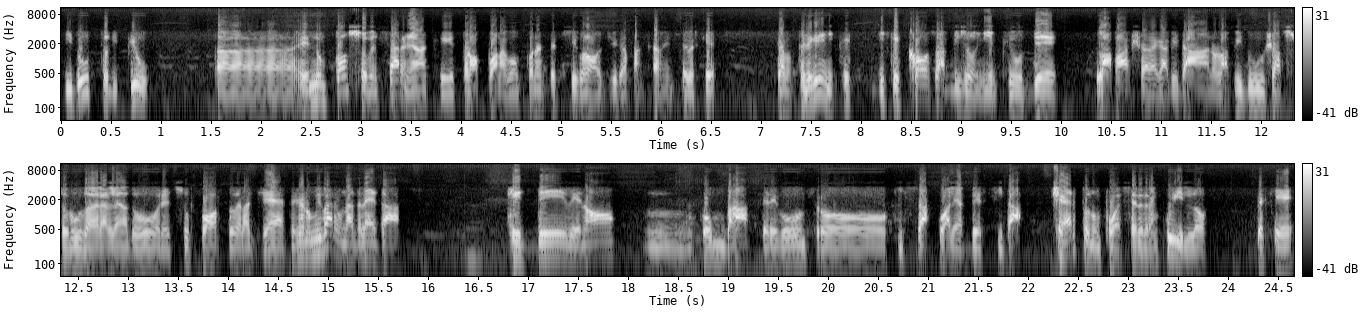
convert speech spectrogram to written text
di tutto, di più. Uh, e non posso pensare neanche che troppo a una componente psicologica, francamente, perché cioè, Pellegrini che, di che cosa ha bisogno in più della fascia da capitano, la fiducia assoluta dell'allenatore, il supporto della gente? Cioè, non mi pare un atleta che deve no, mh, combattere contro chissà quale avversità. Certo non può essere tranquillo, perché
